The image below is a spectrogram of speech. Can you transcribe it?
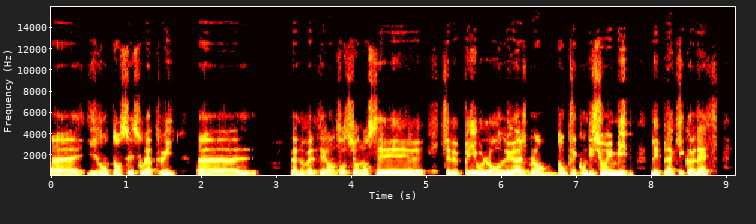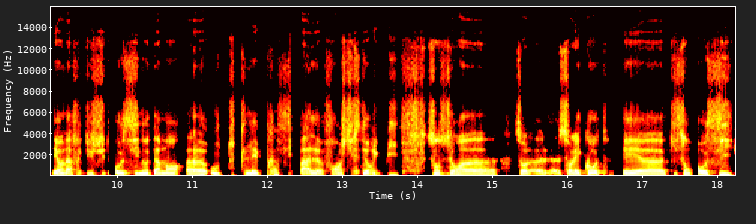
Ils vont danser sous la pluie. Euh, la Nouvelle-Zélande, son surnom, c'est c'est le pays aux longs nuages blancs. Donc les conditions humides, les Blacks y connaissent. Et en Afrique du Sud aussi, notamment, euh, où toutes les principales franchises de rugby sont sur euh, sur, euh, sur les côtes et euh, qui sont aussi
